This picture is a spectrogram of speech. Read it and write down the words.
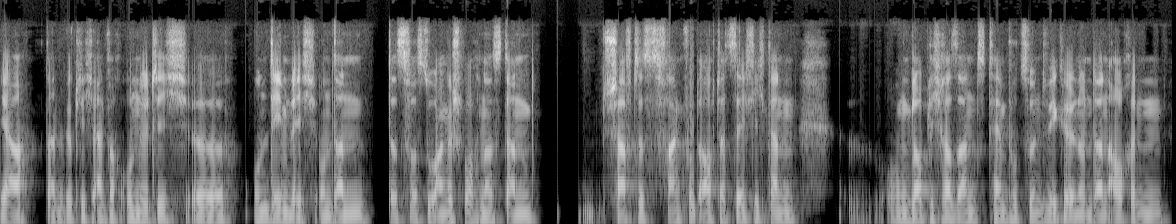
ja, dann wirklich einfach unnötig äh, und dämlich. Und dann das, was du angesprochen hast, dann schafft es Frankfurt auch tatsächlich dann äh, unglaublich rasant Tempo zu entwickeln und dann auch in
